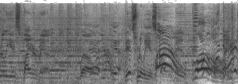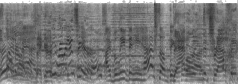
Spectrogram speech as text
really is Spider-Man. Well, yeah. this really is Spider-Man. Whoa! There's There he Spider-Man. He really is here. I believe that he has something for Battling the traffic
